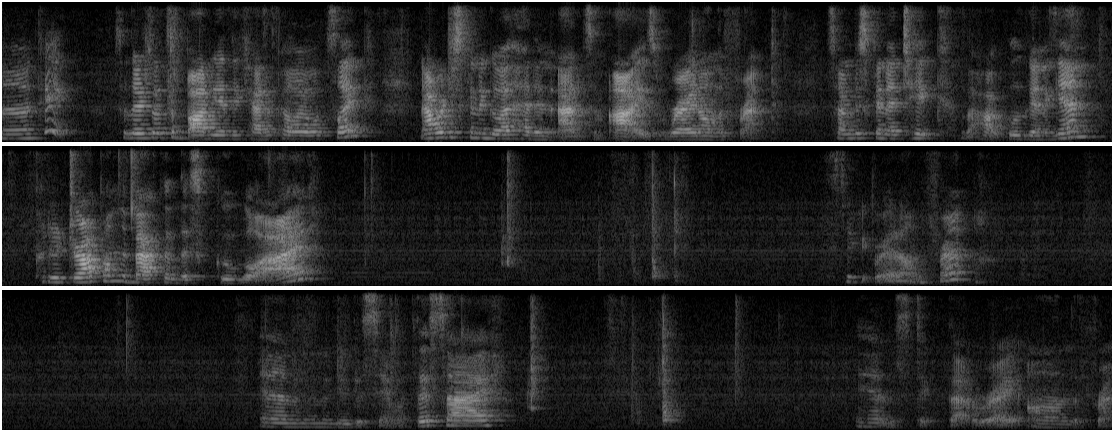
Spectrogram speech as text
Okay, so there's what the body of the caterpillar looks like. Now we're just going to go ahead and add some eyes right on the front. So I'm just going to take the hot glue gun again, put a drop on the back of this googly eye, stick it right on the front. And I'm going to do the same with this eye. And stick that right on the front.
